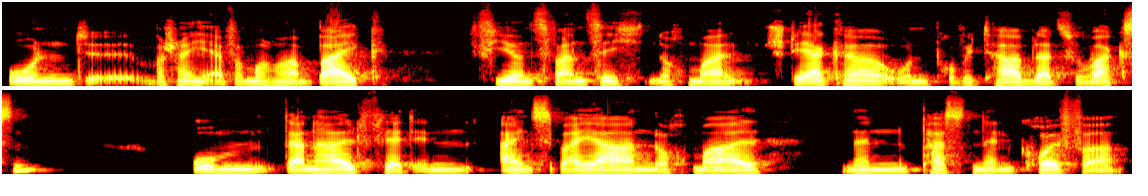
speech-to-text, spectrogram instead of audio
und äh, wahrscheinlich einfach nochmal Bike 24 nochmal stärker und profitabler zu wachsen, um dann halt vielleicht in ein, zwei Jahren nochmal einen passenden Käufer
